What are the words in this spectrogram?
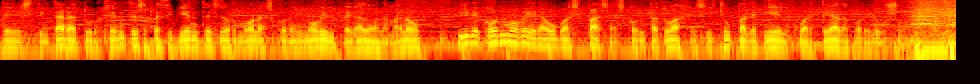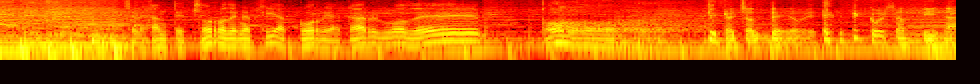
de excitar a turgentes recipientes de hormonas con el móvil pegado a la mano y de conmover a uvas pasas con tatuajes y chupa de piel cuarteada por el uso. Semejante chorro de energía corre a cargo de... Commodore. ¡Qué cachondeo! ¿eh? Cosa fina.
